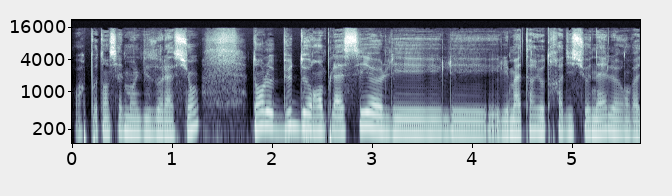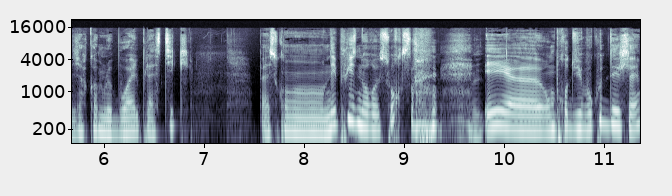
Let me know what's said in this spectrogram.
voire potentiellement l'isolation, dans le but de remplacer les, les, matériaux traditionnels, on va dire comme le bois et le plastique, parce qu'on épuise nos ressources et euh, on produit beaucoup de déchets.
